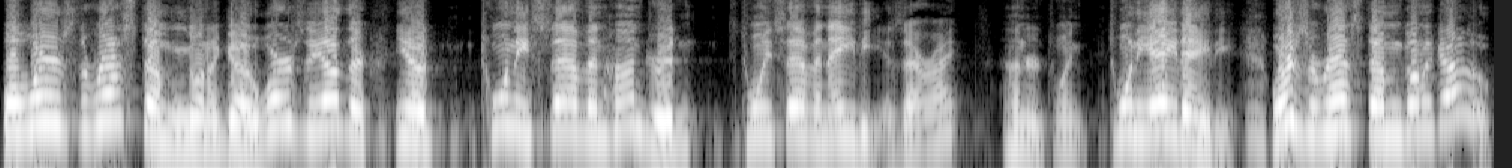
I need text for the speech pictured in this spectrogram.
Well, where's the rest of them going to go? Where's the other, you know, 2,700, 2,780? Is that right? 120, 2880. Where's the rest of them going to go?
